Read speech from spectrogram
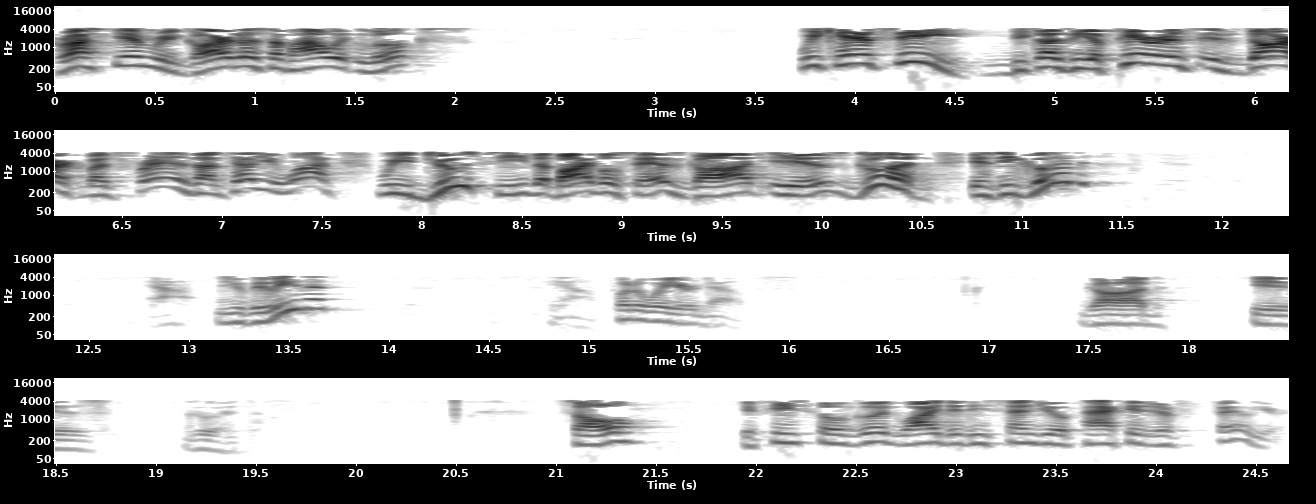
trust Him regardless of how it looks? We can't see because the appearance is dark. But friends, I'll tell you what, we do see the Bible says God is good. Is He good? Yeah. Do you believe it? Yeah. Put away your doubts. God is good. So, if He's so good, why did He send you a package of failure?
